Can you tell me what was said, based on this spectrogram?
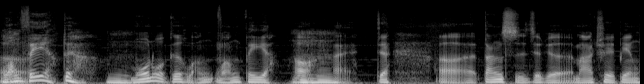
王菲啊，对啊，摩洛哥王王菲啊，啊，哎，对，呃，当时这个麻雀变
